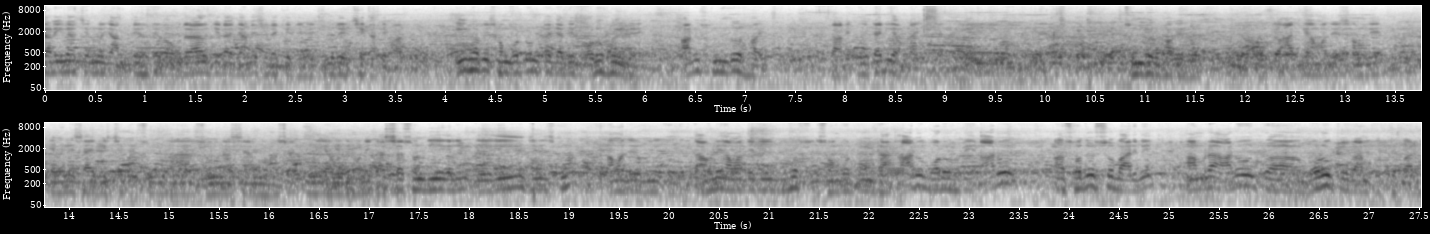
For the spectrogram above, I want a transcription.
জানি না, সেগুলো জানতে হবে বা ওরাও যেটা জানে সেটাকে ওদের শেখাতে পারবে। এইভাবে সংগঠনটা যাতে বড় হয়ে যায়, আরও সুন্দর হয়। তার ওইটারই আমরা ইচ্ছা সুন্দরভাবে আজকে আমাদের সঙ্গে এমএলএ সাহেব ইচ্ছুক সোমনাথ শ্যাম মহাশয়, উনি আমাদের অনেক আশ্বাসন দিয়ে গেলেন এই জিনিসগুলো আমাদের তাহলে আমাদের এই সংগঠনটা আরও বড়ো হবে আরও সদস্য বাড়বে আমরা আরও বড় প্রোগ্রাম করতে পারব।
